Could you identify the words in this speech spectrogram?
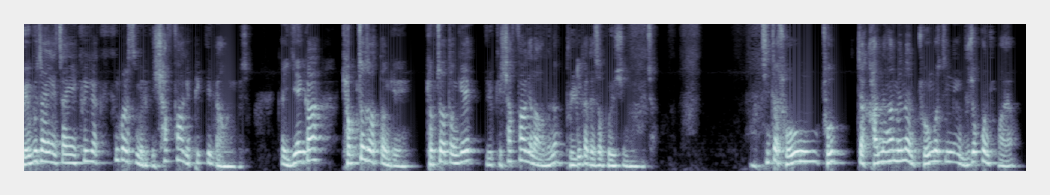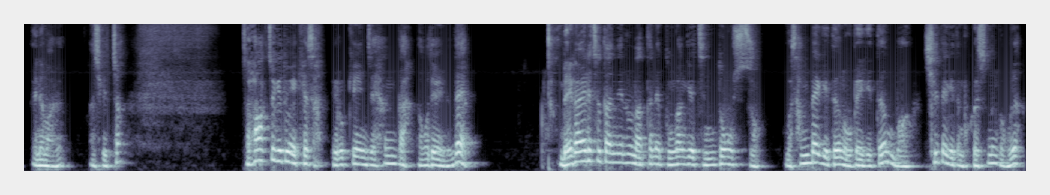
외부 장애장의 크기가 큰 걸 쓰면 이렇게 샤프하게 픽들이 나오는 거죠. 그러니까 얘가 겹쳐졌던 게, 겹쳐졌던 게 이렇게 샤프하게 나오면 분리가 돼서 보일 수 있는 거죠. 진짜 좋은, 좋, 진짜 가능하면은 좋은 거 찍는 게 무조건 좋아요. NMR은. 아시겠죠? 자, 화학적 이동의 계산. 이렇게 이제 한다라고 되어 있는데, 메가헤르츠 단위로 나타낸 분광기의 진동수, 뭐 300이든 500이든 뭐 700이든 뭐 그걸 쓰는 거고요.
